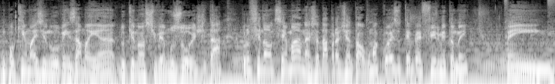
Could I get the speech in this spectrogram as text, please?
Um pouquinho mais de nuvens amanhã do que nós tivemos hoje, tá? Pro final de semana já dá para adiantar alguma coisa, o tempo é firme também. Tem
